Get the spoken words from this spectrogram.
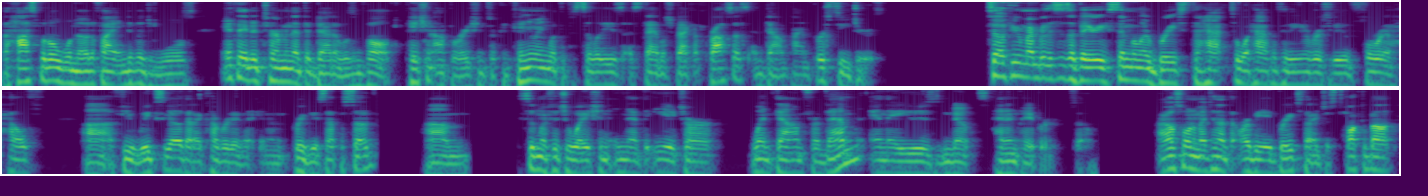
The hospital will notify individuals if they determine that their data was involved. Patient operations are continuing with the facility's established backup process and downtime procedures. So if you remember, this is a very similar breach to, ha- to what happened to the University of Florida Health uh, a few weeks ago that I covered in a, in a previous episode. Um, similar situation in that the EHR went down for them and they used notes, pen and paper. So I also want to mention that the RBA breach that I just talked about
